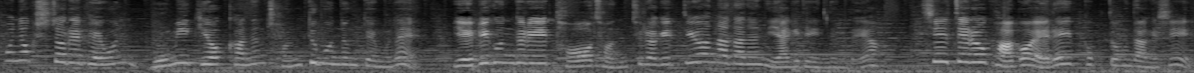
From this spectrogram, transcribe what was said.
현역 시절에 배운 몸이 기억하는 전투 본능 때문에 예비군들이 더 전투력이 뛰어나다는 이야기도 있는데요. 실제로 과거 LA 폭동 당시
